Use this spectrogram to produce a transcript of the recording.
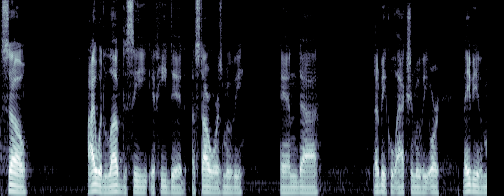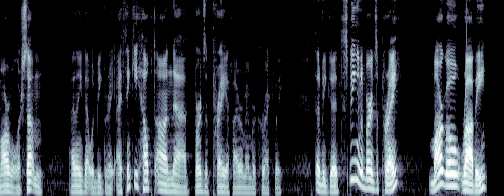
so I would love to see if he did a Star Wars movie, and uh, that'd be a cool action movie, or maybe even Marvel or something. I think that would be great. I think he helped on uh, Birds of Prey, if I remember correctly. That'd be good. Speaking of Birds of Prey, Margot Robbie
